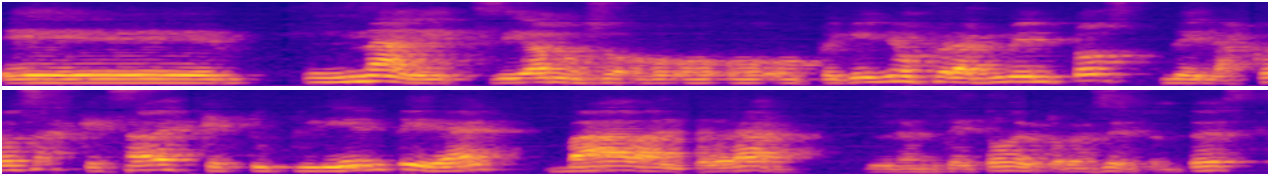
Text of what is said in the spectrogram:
eh, nuggets, digamos, o, pequeños fragmentos de las cosas que sabes que tu cliente ideal va a valorar durante todo el proceso. Entonces,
